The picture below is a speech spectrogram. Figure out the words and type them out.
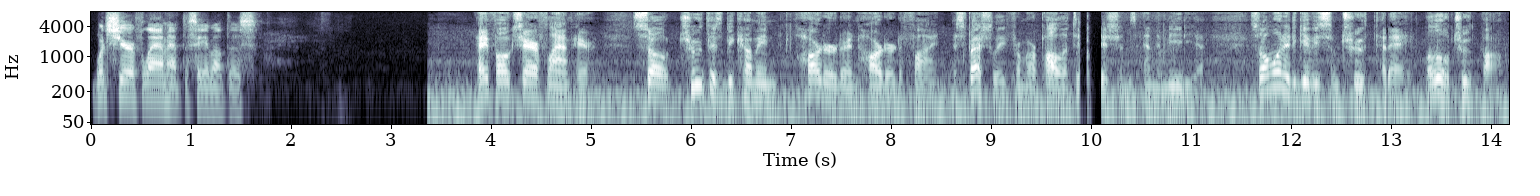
What's Sheriff Lamb have to say about this? Hey folks, Sheriff Lamb here. So, truth is becoming harder and harder to find, especially from our politicians and the media. So, I wanted to give you some truth today, a little truth bomb.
